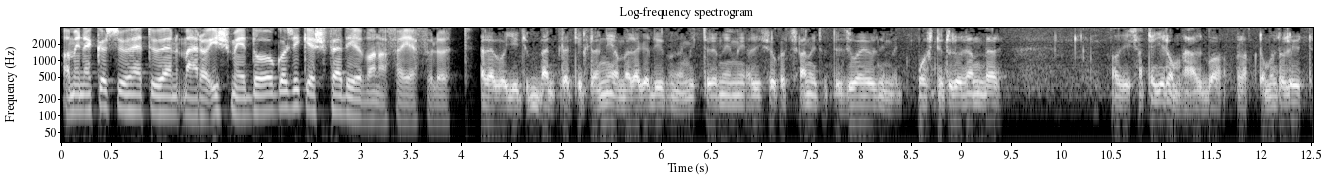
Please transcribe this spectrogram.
aminek köszönhetően mára ismét dolgozik és fedél van a feje fölött. Eleve, hogy itt bent lehet itt lenni a melegedőben, meg mit tudom én, az is sokat számított, zuhajozni, meg mosni tud az ember. Az is, hát egy romházban laktam az előtt.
